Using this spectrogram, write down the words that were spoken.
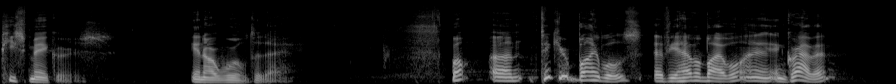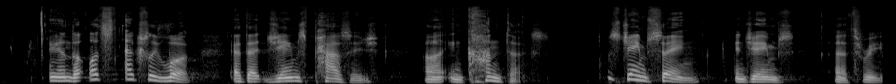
peacemakers in our world today? Well, um, take your Bibles, if you have a Bible, and, and grab it. And uh, let's actually look at that James passage uh, in context. What's James saying in James uh, 3?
